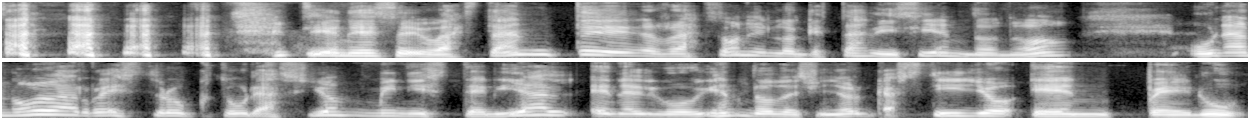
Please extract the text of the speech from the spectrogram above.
Tienes eh, bastante razón en lo que estás diciendo, ¿no? Una nueva reestructuración ministerial en el gobierno del señor Castillo en Perú.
